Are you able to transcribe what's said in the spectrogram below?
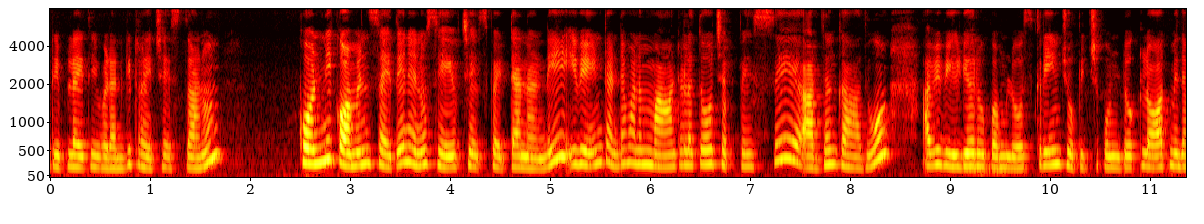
రిప్లై అయితే ఇవ్వడానికి ట్రై చేస్తాను. కొన్ని కామెంట్స్ అయితే నేను సేవ్ చేసి పెట్టానండి. ఇవి ఏంటంటే మనం మాటలతో చెప్పేస్తే అర్థం కాదు. అవి వీడియో రూపంలో స్క్రీన్ చూపించుకుంటూ క్లాత్ మీద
